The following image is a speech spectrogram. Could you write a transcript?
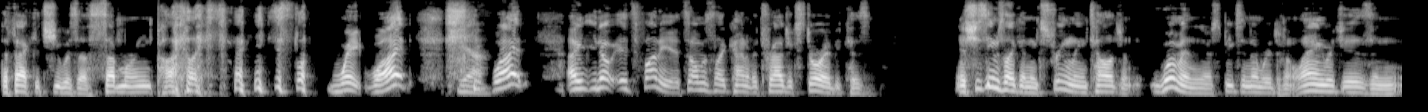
the fact that she was a submarine pilot. you just like, wait, what? Yeah. what? I, you know, it's funny. It's almost like kind of a tragic story because you know, she seems like an extremely intelligent woman. You know, speaks a number of different languages and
